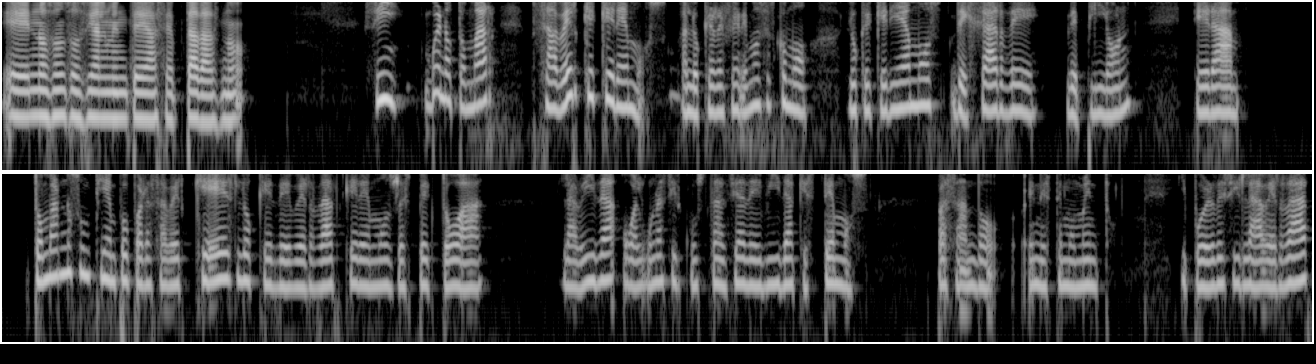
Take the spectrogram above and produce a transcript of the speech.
eh, no son socialmente aceptadas, ¿no? Sí, bueno, tomar saber qué queremos, a lo que referimos es como lo que queríamos dejar de, de pilón, era tomarnos un tiempo para saber qué es lo que de verdad queremos respecto a la vida o alguna circunstancia de vida que estemos pasando en este momento y poder decir la verdad,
